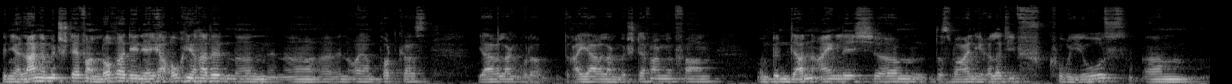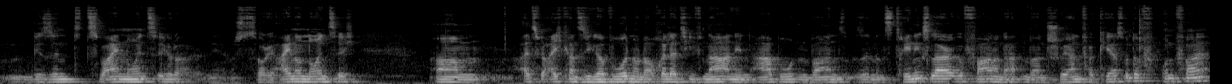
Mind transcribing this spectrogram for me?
Bin ja lange mit Stefan Locher, den ihr ja auch hier hattet in, in, äh, in eurem Podcast, jahrelang oder drei Jahre lang mit Stefan gefahren und bin dann eigentlich, ähm, das war eigentlich relativ kurios, ähm, wir sind 92 oder, nee, sorry, 91, ähm, als wir Eichkranzsieger wurden und auch relativ nah an den A-Booten waren, sind wir ins Trainingslager gefahren und da hatten wir einen schweren Verkehrsunfall.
